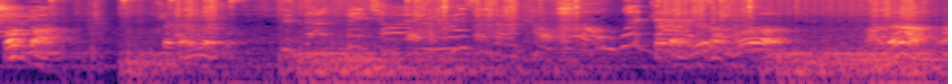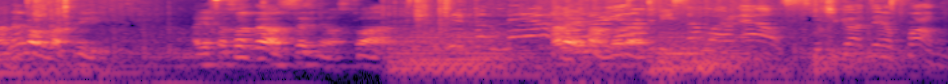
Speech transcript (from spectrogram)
Shotgun. Čekaj, gledaj to. Did that bitch hire you? This is uncomfortable. Oh, what Čekaj, jedan, dva... A ne, a ne mogu na tri. A jesmo sad gledali sveznjeno stvar. A ne, imam, dodaj. to be somewhere else. What's your goddamn problem?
